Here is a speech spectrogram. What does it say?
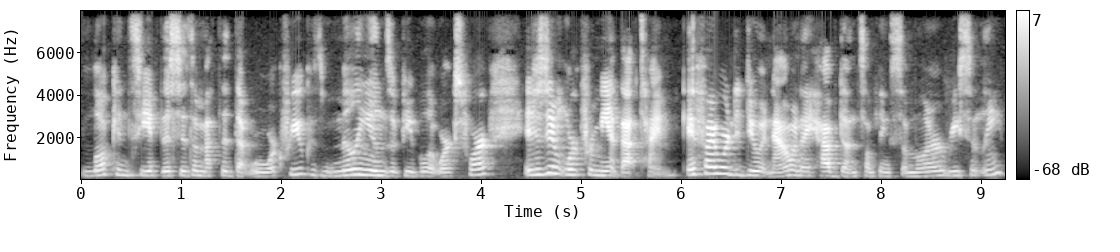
look and see if this is a method that will work for you because millions of people it works for. It just didn't work for me at that time. If i were to do it now and i have done something similar recently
